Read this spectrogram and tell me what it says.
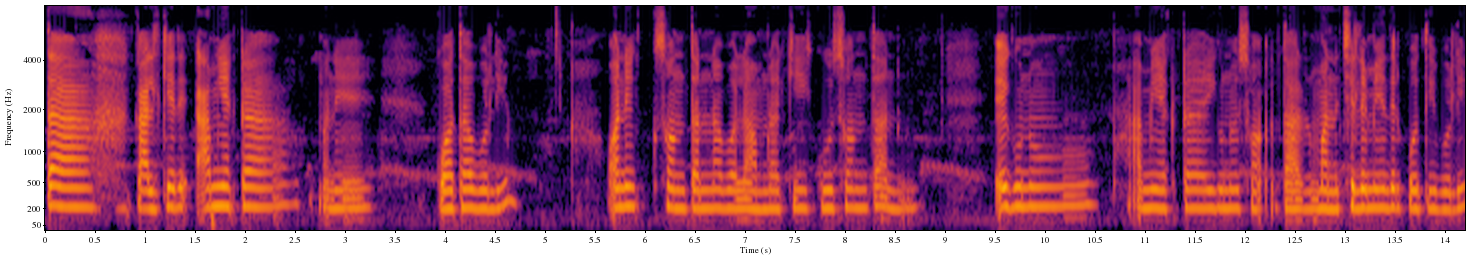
তা কালকের আমি একটা মানে কথা বলি। অনেক সন্তান না বলে আমরা কি কুসন্তান? এগুলো আমি একটা এইগুলো তার মানে ছেলে মেয়েদের প্রতি বলি,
